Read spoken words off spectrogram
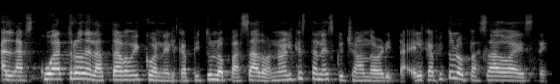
a las 4 de la tarde con el capítulo pasado, no el que están escuchando ahorita, el capítulo pasado a este.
